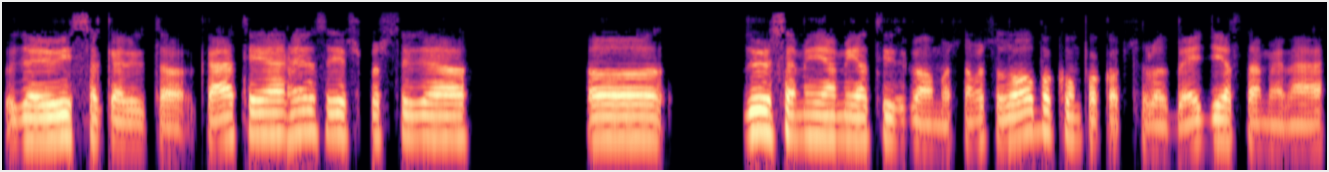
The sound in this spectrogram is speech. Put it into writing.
ugye ő visszakerült a KTL-hez, és most ugye a, a ő személye miatt izgalmas. Na most az Alba Kompa kapcsolatban egyértelműen el,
